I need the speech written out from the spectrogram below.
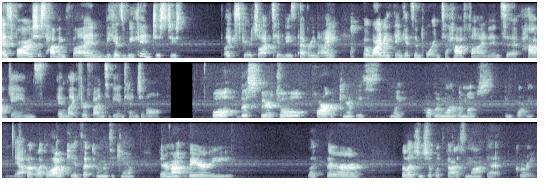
as far as just having fun, because we could just do like spiritual activities every night, but why do you think it's important to have fun and to have games and like for fun to be intentional? Well, the spiritual part of camp is like probably one of the most important things. Yeah. But like a lot of kids that come into camp, they're not very like their relationship with God is not that great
